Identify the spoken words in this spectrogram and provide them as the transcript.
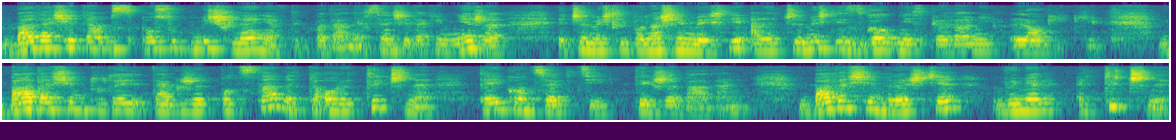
bada się tam sposób myślenia w tych badaniach, w sensie takim nie, że czy myśli po naszej myśli, ale czy myśli zgodnie z prawami logiki. Bada się tutaj także podstawy teoretyczne tej koncepcji tychże badań. Bada się wreszcie wymiar etyczny,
